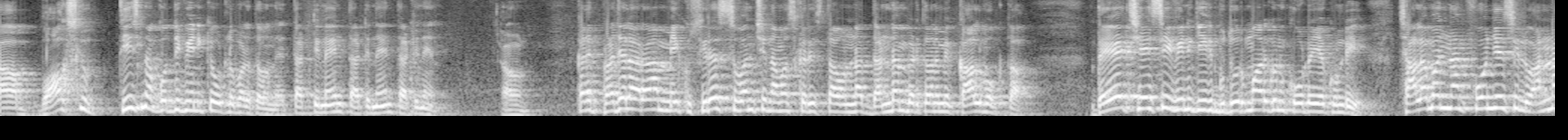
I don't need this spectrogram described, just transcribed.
ఆ బాక్స్లు తీసిన కొద్ది వీనికి ఓట్లు పడతా ఉన్నాయి. Thirty nine thirty nine thirty nine అవును. కానీ ప్రజలారా మీకు శిరస్సు వంచి నమస్కరిస్తా ఉన్నా దండం పెడతాను మీకు కాలు మొక్తా దయచేసి వీనికి ఈ దుర్మార్గుని కోటయ్యకుండి చాలామంది నాకు ఫోన్ చేసిళ్ళు అన్న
